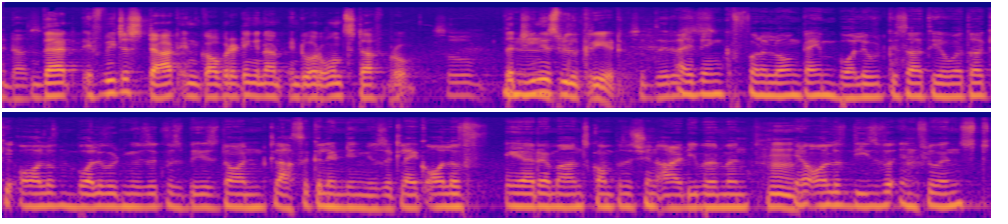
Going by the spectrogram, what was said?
It does. that if we just start incorporating in our, into our own stuff bro So the mm. genius we'll create so there is I think for a long time Bollywood के साथ ये हुआ था कि all of Bollywood music was based on classical Indian music like all of A.R. Rahman's composition R.D. Burman hmm. you know all of these were influenced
